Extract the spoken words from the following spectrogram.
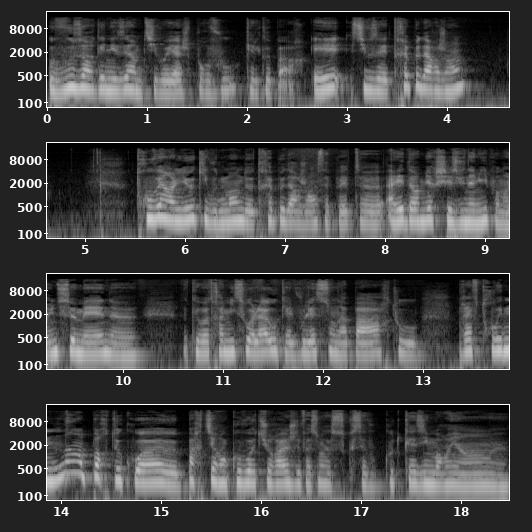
vous organiser un petit voyage pour vous quelque part. Et si vous avez très peu d'argent, trouvez un lieu qui vous demande très peu d'argent. Ça peut être euh, aller dormir chez une amie pendant une semaine, euh, que votre amie soit là ou qu'elle vous laisse son appart bref, trouver n'importe quoi, euh, partir en covoiturage de façon à ce que ça vous coûte quasiment rien.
